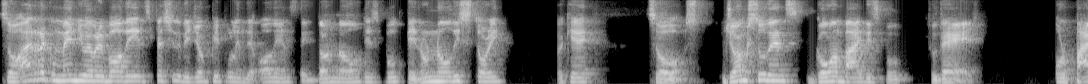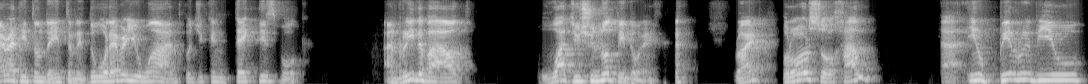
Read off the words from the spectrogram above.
So I recommend you, everybody, especially the young people in the audience, they don't know this book, they don't know this story. Okay. So young students, go and buy this book today or pirate it on the internet. Do whatever you want, but you can take this book and read about what you should not be doing, right? But also how, uh, you know, peer review,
